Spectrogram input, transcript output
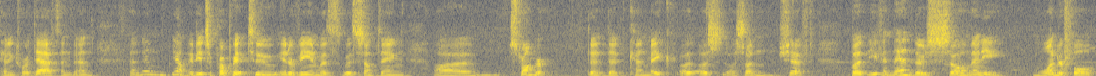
heading toward death and, and, and, then yeah, maybe it's appropriate to intervene with, with something uh, stronger that, that can make a, a, a sudden shift. But even then, there's so many wonderful,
